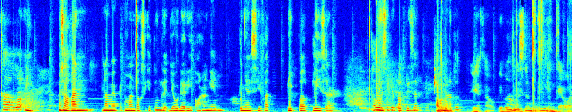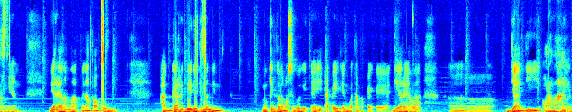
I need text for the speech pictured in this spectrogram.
Kalau nih misalkan namanya pertemanan toksik itu nggak jauh dari orang yang punya sifat people pleaser tahu gak sih people pleaser Tahu. menurut tuh iya tahu people Hmm. pleaser mungkin yang kayak orang yang dia rela ngelakuin apa pun agar dia ditemenin mungkin kalau maksud gue eh apa itu yang gue tangkap ya kayak dia rela eh, jadi orang lain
